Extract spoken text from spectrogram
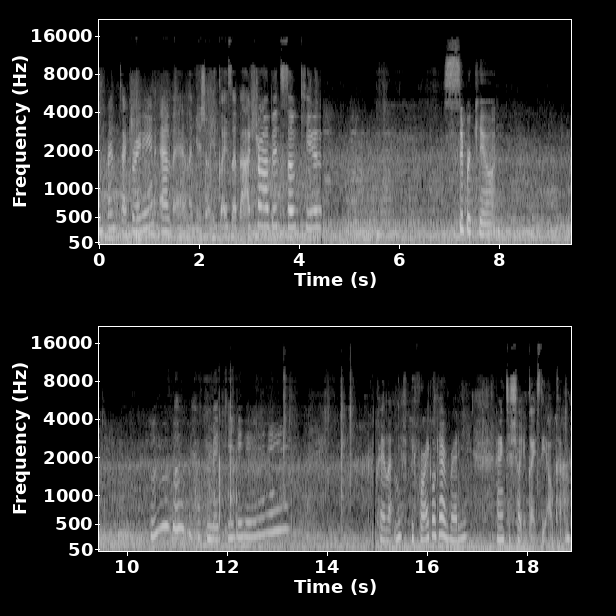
We've been decorating and then let me show you guys the backdrop. It's so cute. Super cute. Ooh, we have Mickey. Okay, let me, before I go get ready, I need to show you guys the outcome.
